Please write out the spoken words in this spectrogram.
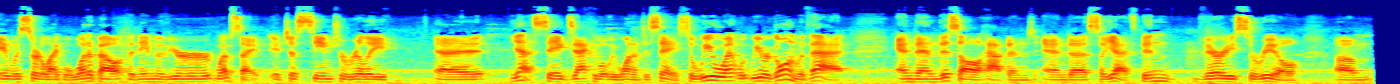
it was sort of like well what about the name of your website it just seemed to really uh, yeah, say exactly what we wanted to say. So we went, we were going with that, and then this all happened, and uh, so yeah, it's been very surreal. Um,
